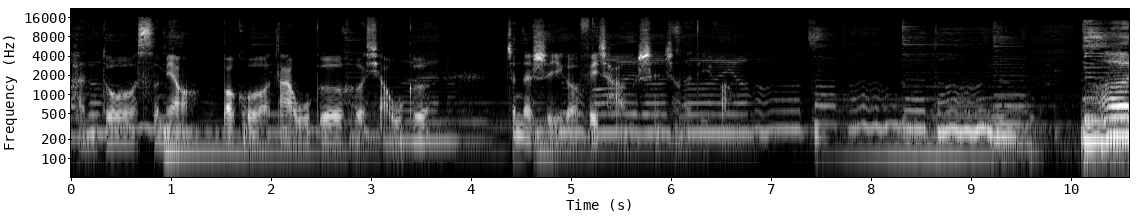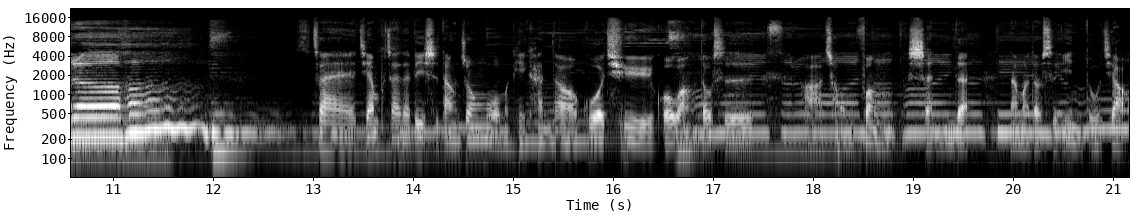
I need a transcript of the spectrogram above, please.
很多寺庙，包括大吴哥和小吴哥，真的是一个非常神圣的地方。在柬埔寨的历史当中，我们可以看到，过去国王都是啊崇奉神的，那么都是印度教，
